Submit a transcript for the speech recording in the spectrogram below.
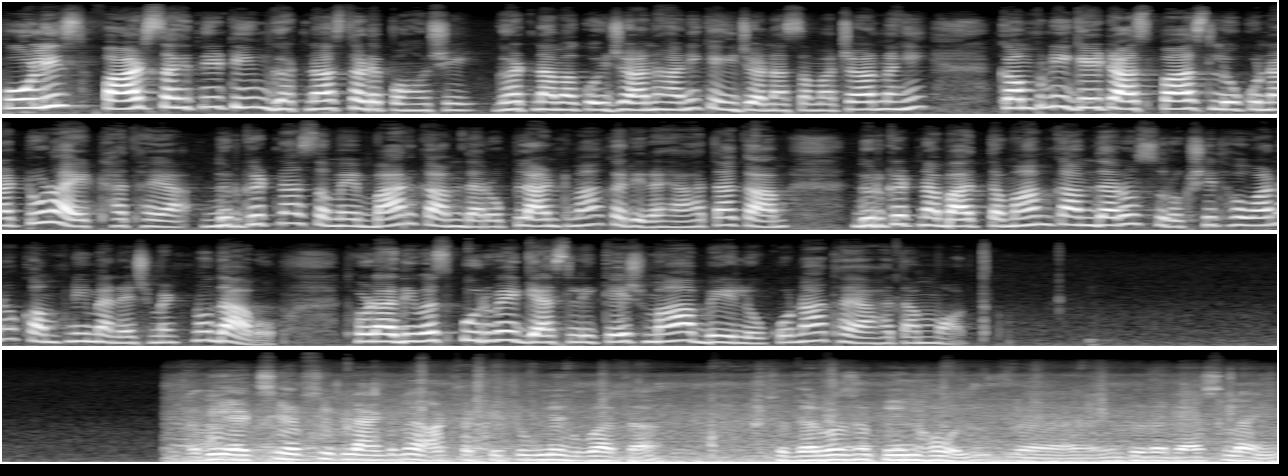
પોલીસ ફાયર સહિતની ટીમ ઘટના સ્થળે પહોંચી. ઘટનામાં કોઈ જાનહાનિ કે ઈજાના સમાચાર નહીં. કંપની ગેટ આસપાસ લોકોના ટોળા એકઠા થયા. દુર્ઘટના સમયે બાર કામદારો પ્લાન્ટમાં કરી રહ્યા હતા કામ. દુર્ઘટના બાદ તમામ કામદારો સુરક્ષિત હોવાનો કંપની મેનેજમેન્ટનો દાવો. થોડા દિવસ પૂર્વે ગેસ લીકેજમાં બે લોકોના થયા હતા મોત. अभी H C F C plant में आठ थर्टी टू में हुआ था। So there was a pin hole in to the gas line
